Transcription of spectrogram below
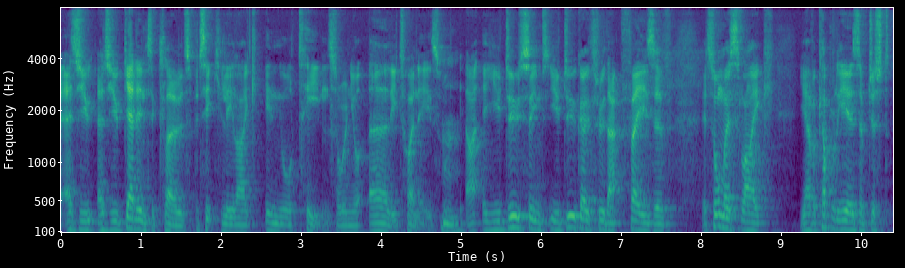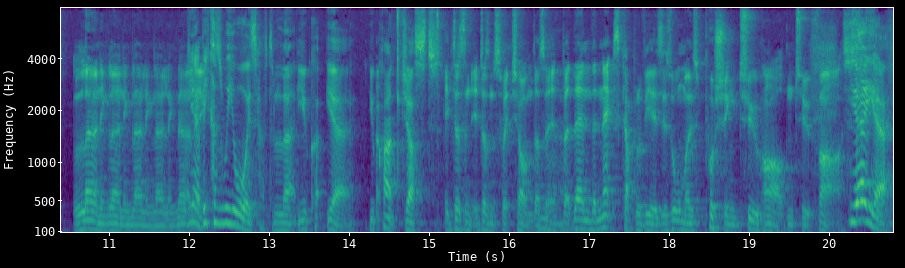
as you as you get into clothes, particularly like in your teens or in your early twenties, uh, you do seem to, you do go through that phase of. It's almost like you have a couple of years of just learning, learning, learning, learning, learning. yeah because we always have to learn you ca- yeah you can't just it doesn't it doesn't switch on, does it? But then the next couple of years is almost pushing too hard and too fast. yeah yeah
